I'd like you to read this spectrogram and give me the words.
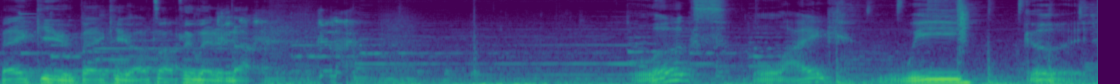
thank you thank you i'll talk to you later Good doc night. Good night. looks like we good.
